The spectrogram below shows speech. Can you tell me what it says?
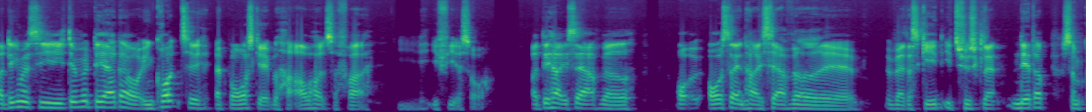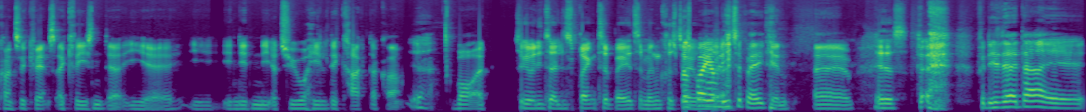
og det kan man sige, det, det er der jo en grund til, at borgerskabet har afholdt sig fra i, i 80 år. Og det har især været, årsagen har især været, øh, hvad der skete i Tyskland, netop som konsekvens af krisen der i, øh, i, i 1929 og hele det krak, der kom. Ja. Hvor at så kan vi lige tage lidt spring tilbage til mellemkrigsperioden. Så springer vi lige tilbage igen. uh, yes. fordi der, der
